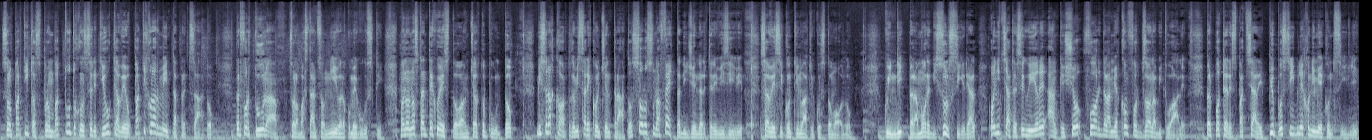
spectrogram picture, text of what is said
Sono partito a sprombattuto con serie TV che avevo particolarmente apprezzato. Per fortuna sono abbastanza onnivoro come gusti, ma nonostante questo, a un certo punto, mi sono accorto che mi sarei concentrato solo su una fetta di generi televisivi se avessi continuato in questo modo. Quindi, per amore di Soul Serial, ho iniziato a seguire anche show fuori dalla mia comfort zone abituale, per poter spaziare il più possibile con i miei consigli.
